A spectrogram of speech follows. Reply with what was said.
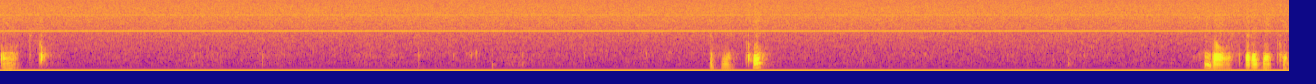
Opt. zece, și 12.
